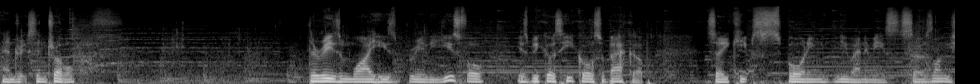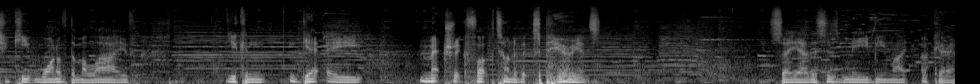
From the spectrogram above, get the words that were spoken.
Hendrik's in trouble. The reason why he's really useful is because he calls for backup. So he keeps spawning new enemies. So as long as you keep one of them alive, you can get a metric fuck ton of experience. So yeah, this is me being like, okay.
